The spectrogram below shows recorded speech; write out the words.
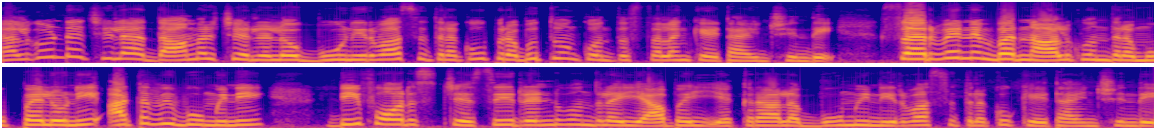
నల్గొండ జిల్లా దామరచెర్లలో భూ నిర్వాసితులకు ప్రభుత్వం కొంత స్థలం కేటాయించింది. సర్వే నెంబర్ నాలుగు వందల ముప్పైలోని అటవీ భూమిని డిఫారెస్ట్ చేసి రెండు వందల యాభై ఎకరాల భూమి నిర్వాసితులకు కేటాయించింది.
